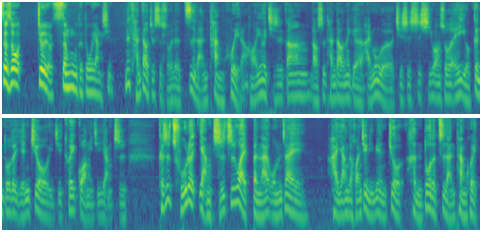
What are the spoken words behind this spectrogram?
这时候。就有生物的多样性。那谈到就是所谓的自然碳汇了哈，因为其实刚刚老师谈到那个海木耳，其实是希望说，哎，有更多的研究以及推广以及养殖。可是除了养殖之外，本来我们在海洋的环境里面就有很多的自然碳汇，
